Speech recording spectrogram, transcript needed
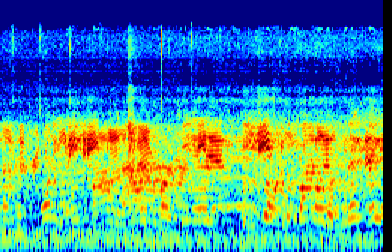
128 miles an hour for Martinez. He's going to the final of mid-day.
